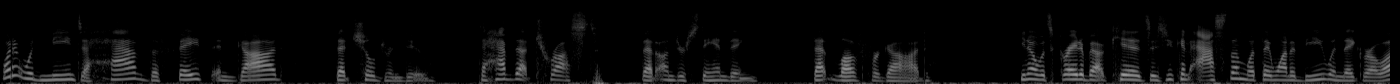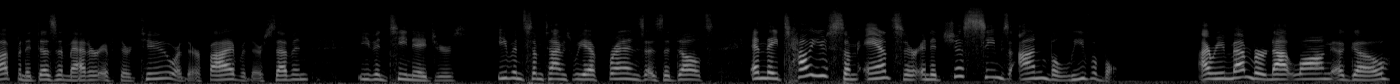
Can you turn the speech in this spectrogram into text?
what it would mean to have the faith in God that children do, to have that trust, that understanding, that love for God. You know what's great about kids is you can ask them what they want to be when they grow up, and it doesn't matter if they're two or they're five or they're seven, even teenagers. Even sometimes we have friends as adults, and they tell you some answer, and it just seems unbelievable. I remember not long ago,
